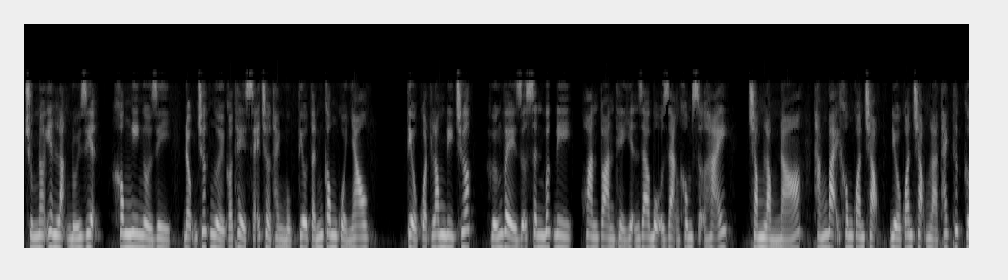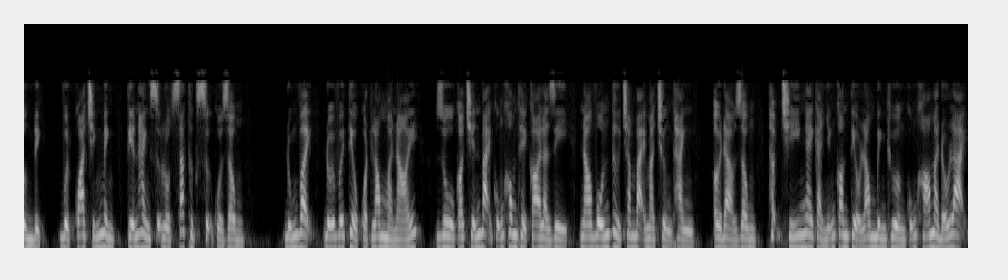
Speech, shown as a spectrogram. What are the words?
Chúng nó yên lặng đối diện, không nghi ngờ gì, động trước người có thể sẽ trở thành mục tiêu tấn công của nhau. Tiểu Quật Long đi trước, hướng về giữa sân bước đi, hoàn toàn thể hiện ra bộ dạng không sợ hãi. Trong lòng nó, thắng bại không quan trọng, điều quan trọng là thách thức cường địch, vượt qua chính mình, tiến hành sự lột xác thực sự của rồng. Đúng vậy, đối với tiểu quật long mà nói, dù có chiến bại cũng không thể coi là gì, nó vốn từ trăm bại mà trưởng thành, ở đảo rồng, thậm chí ngay cả những con tiểu long bình thường cũng khó mà đấu lại.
